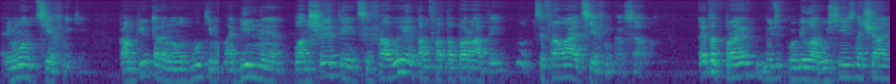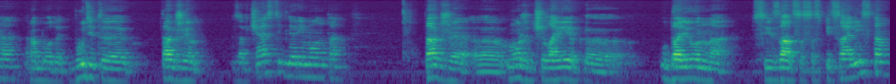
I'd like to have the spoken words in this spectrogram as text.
ремонт техники. Компьютеры, ноутбуки, мобильные, планшеты, цифровые там фотоаппараты, ну, цифровая техника вся. Этот проект будет по Беларуси изначально работать. Будет э, также запчасти для ремонта. Также э, может человек э, удаленно связаться со специалистом,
